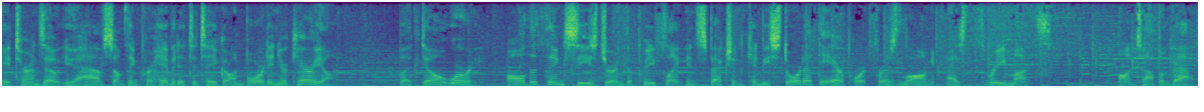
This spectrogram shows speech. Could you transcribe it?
it turns out you have something prohibited to take on board in your carry on. But don't worry, all the things seized during the pre flight inspection can be stored at the airport for as long as three months. On top of that,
